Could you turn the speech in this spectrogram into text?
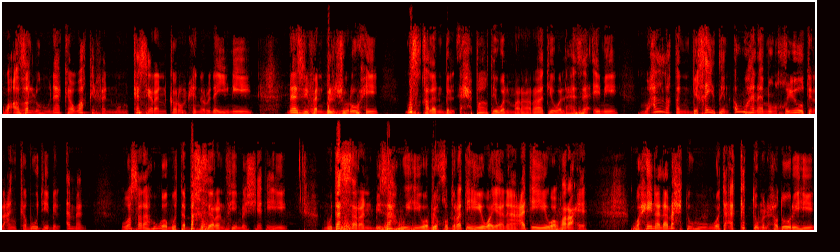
وأظل هناك واقفا منكسرا كرمح رديني نازفا بالجروح مثقلا بالإحباط والمرارات والهزائم معلقا بخيط أوهن من خيوط العنكبوت بالأمل. وصل هو متبخرا في مشيته مدثرا بزهوه وبقدرته ويناعته وفرحه. وحين لمحته وتأكدت من حضوره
